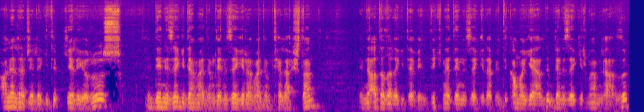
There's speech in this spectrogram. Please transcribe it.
alelacele gidip geliyoruz. E, denize gidemedim, denize giremedim telaştan. Ne adalara gidebildik ne denize girebildik ama geldim denize girmem lazım.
